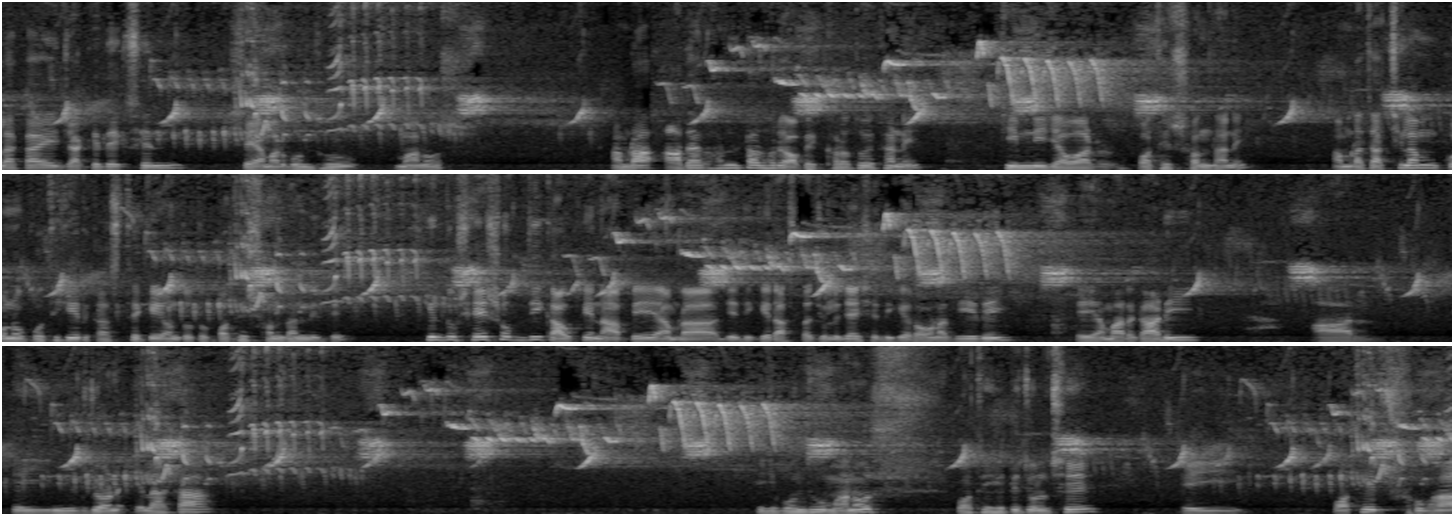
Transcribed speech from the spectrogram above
এলাকায় যাকে দেখছেন সে আমার বন্ধু মানুষ। আমরা আধা ঘণ্টা ধরে অপেক্ষারত এখানে চিমনি যাওয়ার পথের সন্ধানে। আমরা চাচ্ছিলাম কোনো পথিকের কাছ থেকে অন্তত পথের সন্ধান নিতে। কিন্তু শেষ অবধি কাউকে না পেয়ে আমরা যেদিকে রাস্তা চলে যাই সেদিকে রওনা দিয়ে দেই। এই আমার গাড়ি আর এই নির্জন এলাকা। এই বন্ধু মানুষ পথে হেঁটে চলছে। এই পথের শোভা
